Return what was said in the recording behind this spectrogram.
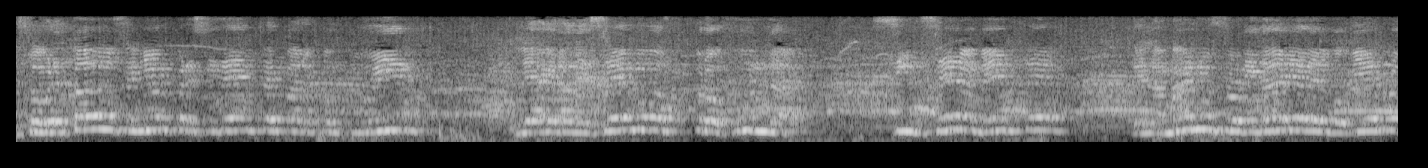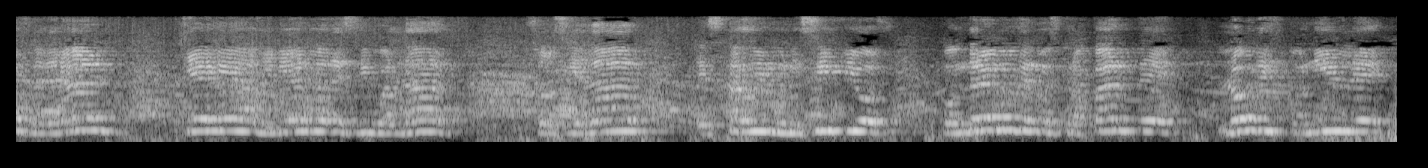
Y sobre todo, señor presidente, para concluir, le agradecemos profunda, sinceramente, que la mano solidaria del gobierno federal llegue a aliviar la desigualdad, sociedad, Estado y municipios. Pondremos de nuestra parte lo disponible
